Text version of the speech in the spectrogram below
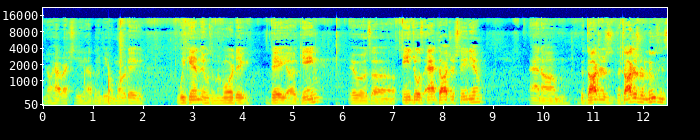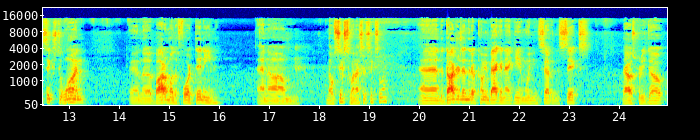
You know, have actually happened to be a Memorial Day weekend. It was a Memorial Day day uh, game. It was uh, Angels at Dodger Stadium, and um, the Dodgers the Dodgers were losing six to one in the bottom of the fourth inning, and um, no six to one. I said six to one, and the Dodgers ended up coming back in that game, winning seven to six. That was pretty dope.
